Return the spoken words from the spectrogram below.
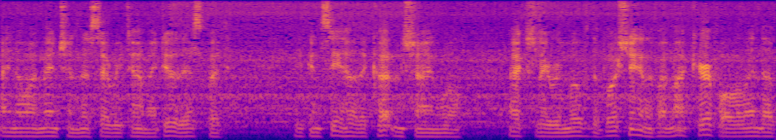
I know I mention this every time I do this, but you can see how the cut and shine will actually remove the bushing, and if I'm not careful, I'll end up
